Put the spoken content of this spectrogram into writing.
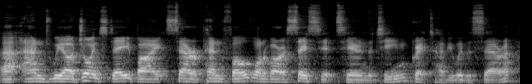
uh, and we are joined today by Sarah Penfold, one of our associates here in the team. Great to have you with us, Sarah.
